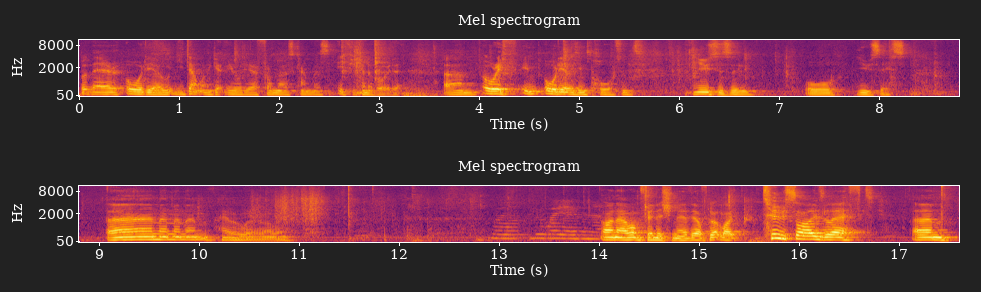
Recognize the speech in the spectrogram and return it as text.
but their audio, you don't want to get the audio from those cameras if you can avoid it. Um, or if in, audio is important, use the zoom or use this. Um, um, um, um, how, where are we? Well, you're way over now. Oh no, I'm finishing now. I've got like two slides left. Um,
